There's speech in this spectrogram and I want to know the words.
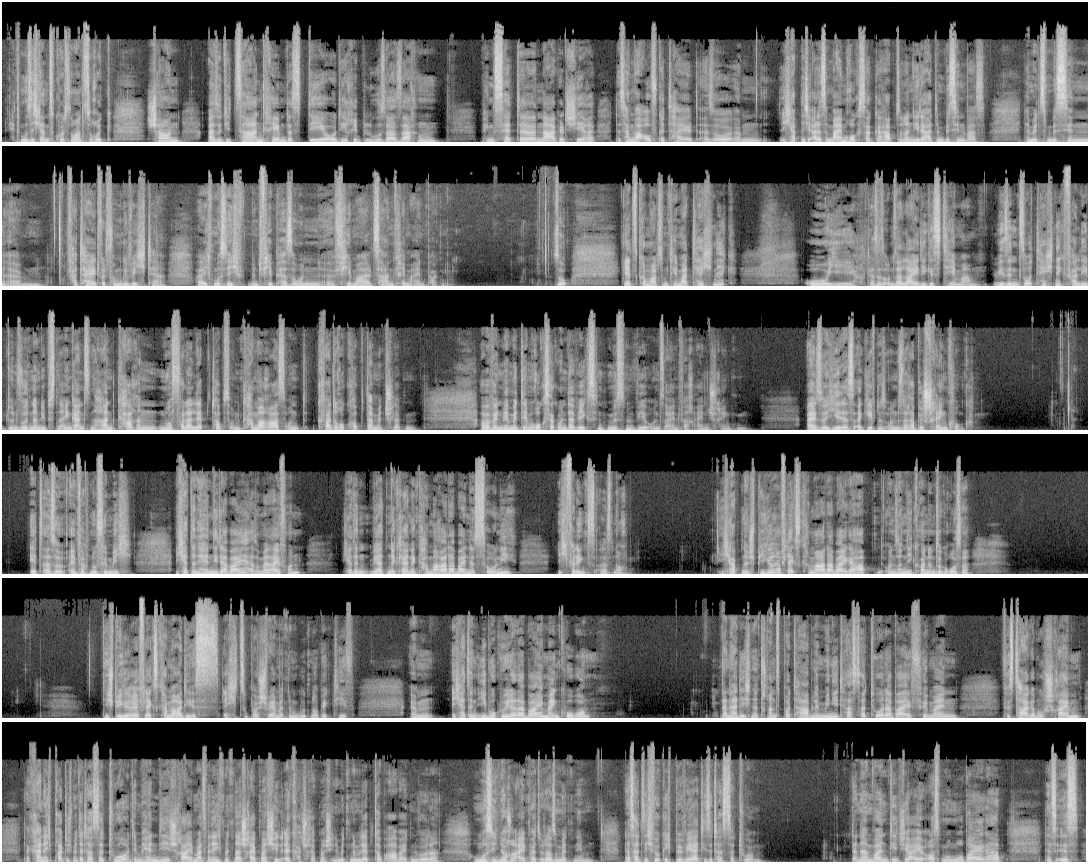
Jetzt muss ich ganz kurz nochmal zurückschauen. Also die Zahncreme, das Deo, die Reblusa-Sachen, Pinzette, Nagelschere, das haben wir aufgeteilt. Also ähm, ich habe nicht alles in meinem Rucksack gehabt, sondern jeder hat ein bisschen was, damit es ein bisschen ähm, verteilt wird vom Gewicht her. Weil ich muss nicht mit vier Personen äh, viermal Zahncreme einpacken. So, jetzt kommen wir zum Thema Technik. Oh je, das ist unser leidiges Thema. Wir sind so technikverliebt und würden am liebsten einen ganzen Handkarren nur voller Laptops und Kameras und Quadrocopter mitschleppen. Aber wenn wir mit dem Rucksack unterwegs sind, müssen wir uns einfach einschränken. Also hier das Ergebnis unserer Beschränkung. Jetzt also einfach nur für mich. Ich hatte ein Handy dabei, also mein iPhone. Ich hatte, wir hatten eine kleine Kamera dabei, eine Sony. Ich verlinke das alles noch. Ich habe eine Spiegelreflexkamera dabei gehabt, unsere Nikon, unsere große. Die Spiegelreflexkamera, die ist echt super schwer mit einem guten Objektiv. Ähm, ich hatte einen E-Book-Reader dabei, mein Kobo. Dann hatte ich eine transportable Mini-Tastatur dabei für mein fürs Tagebuch schreiben. Da kann ich praktisch mit der Tastatur und dem Handy schreiben, als wenn ich mit einer Schreibmaschine, äh, Schreibmaschine, mit einem Laptop arbeiten würde und muss nicht noch ein iPad oder so mitnehmen. Das hat sich wirklich bewährt, diese Tastatur. Dann haben wir ein DJI Osmo Mobile gehabt. Das ist,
